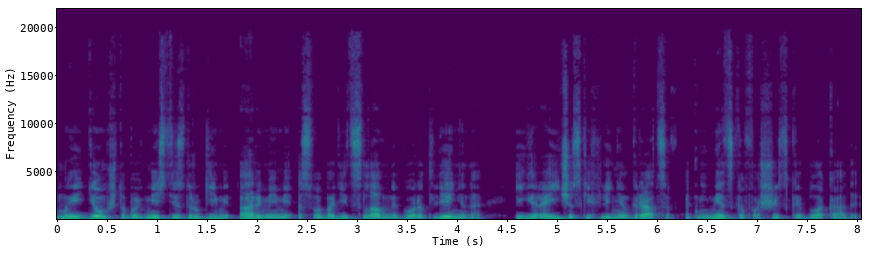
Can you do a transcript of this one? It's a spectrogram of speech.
мы идем, чтобы вместе с другими армиями освободить славный город Ленина и героических ленинградцев от немецко-фашистской блокады.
